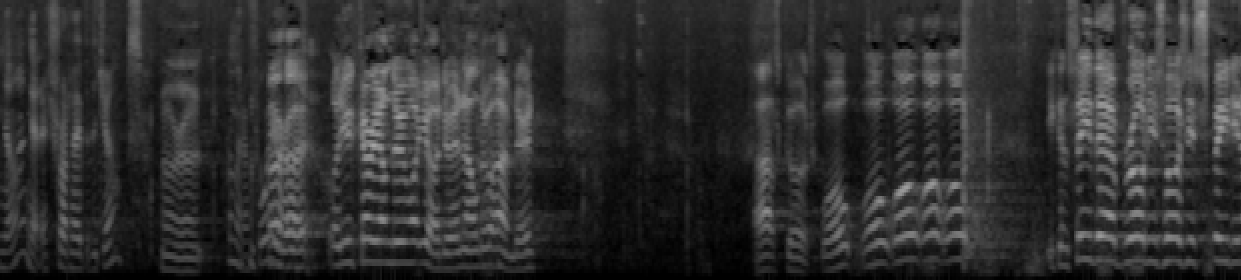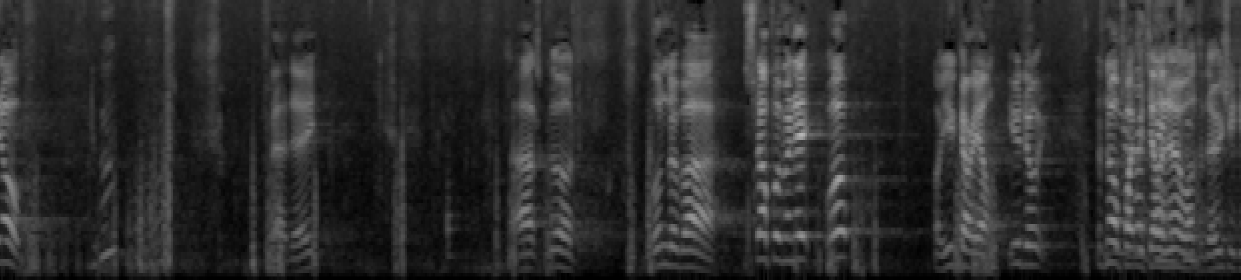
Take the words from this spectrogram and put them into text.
No, I'm going to trot over the jumps. All right. I'm on a All four-year-old. right. Well, you carry on doing what you're doing, and I'll do what I'm doing. That's good. Whoa, whoa, whoa, whoa, whoa. You can see there Brody's horse is speeding up. Steady. That's good. Wunderbar. Stop a minute. Whoa. Oh, you carry on. You do it. There's no Yeah, point me telling her what to do. She,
